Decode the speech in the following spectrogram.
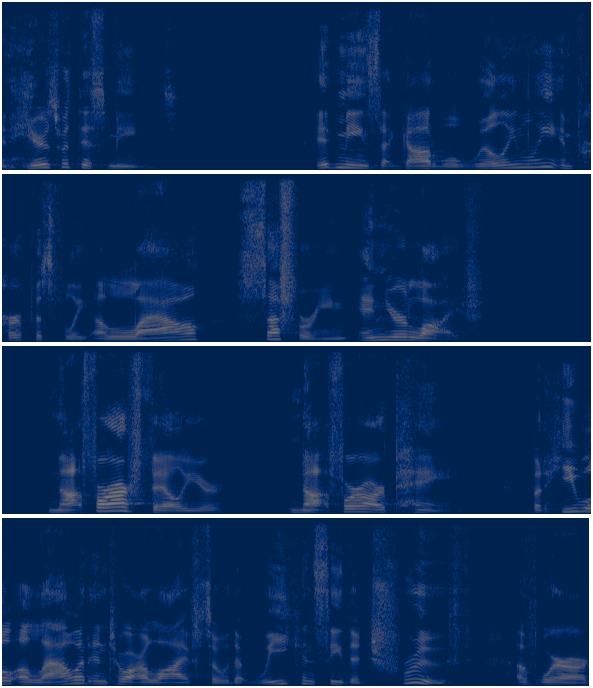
And here's what this means it means that God will willingly and purposefully allow suffering in your life, not for our failure, not for our pain, but He will allow it into our life so that we can see the truth of where our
